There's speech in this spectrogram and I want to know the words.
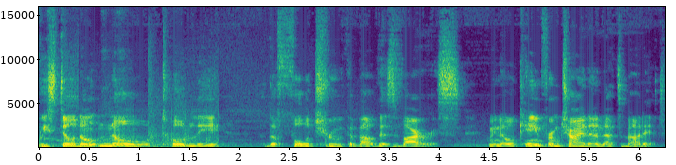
we still don't know totally the full truth about this virus we know it came from china and that's about it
